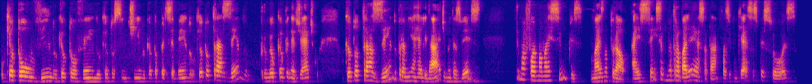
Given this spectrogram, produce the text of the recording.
o que eu estou ouvindo, o que eu estou vendo, o que eu estou sentindo, o que eu estou percebendo, o que eu estou trazendo para o meu campo energético, o que eu estou trazendo para a minha realidade, muitas vezes, de uma forma mais simples, mais natural. A essência do meu trabalho é essa, tá? Fazer com que essas pessoas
